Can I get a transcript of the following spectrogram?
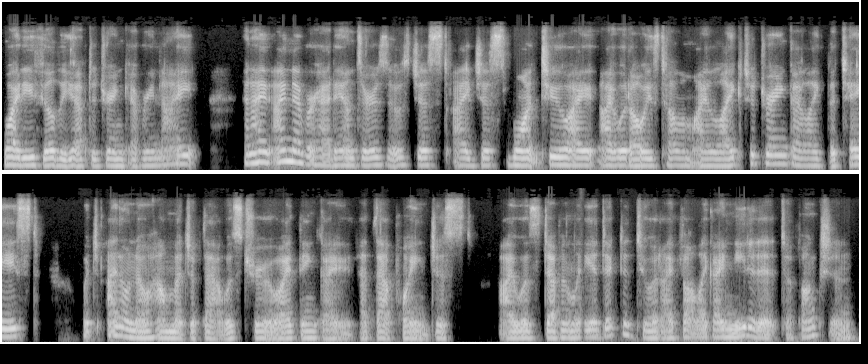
Why do you feel that you have to drink every night? And I, I never had answers. It was just I just want to. I I would always tell him I like to drink. I like the taste which I don't know how much of that was true. I think I, at that point, just I was definitely addicted to it. I felt like I needed it to function.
